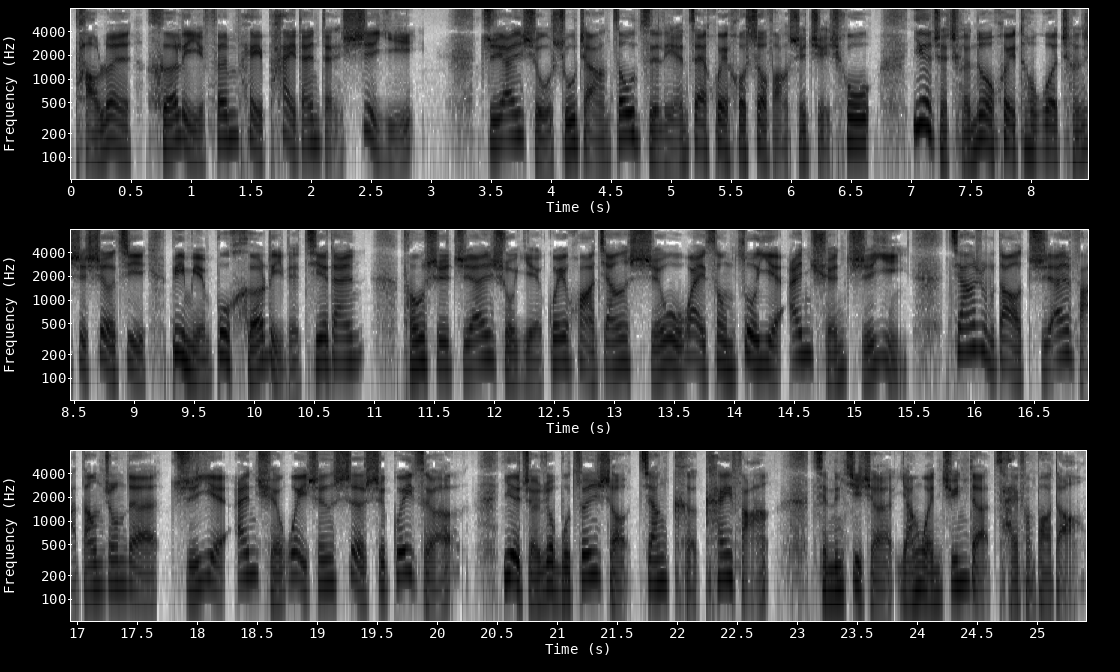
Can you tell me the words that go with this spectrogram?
讨论合理分配派单等事宜。治安署署长邹子廉在会后受访时指出，业者承诺会透过城市设计避免不合理的接单，同时治安署也规划将食物外送作业安全指引加入到治安法当中的职业安全卫生设施规则，业者若不遵守将可开罚。前天记者杨文军的采访报道。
